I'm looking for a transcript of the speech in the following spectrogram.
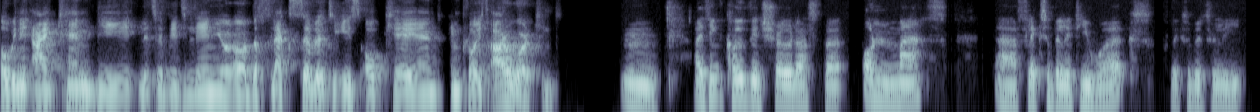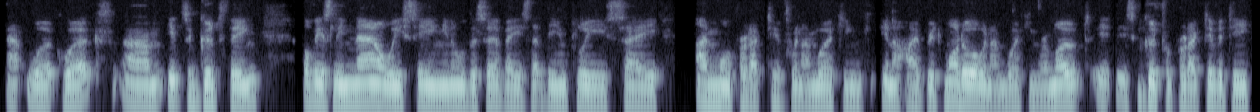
oh we need i can be a little bit linear or the flexibility is okay and employees are working mm, i think covid showed us that en masse uh, flexibility works, flexibility at work works. Um, it's a good thing. Obviously, now we're seeing in all the surveys that the employees say, I'm more productive when I'm working in a hybrid model, when I'm working remote. It is hmm. good for productivity.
